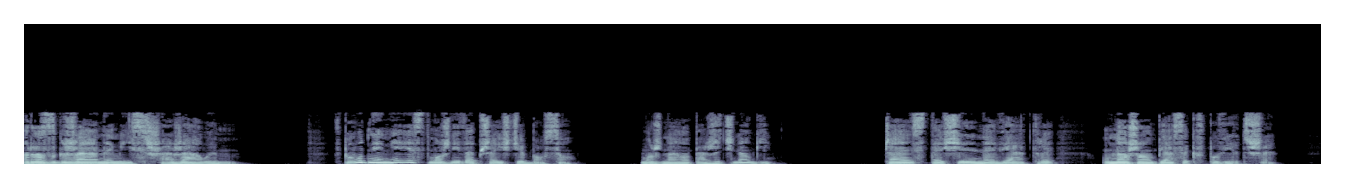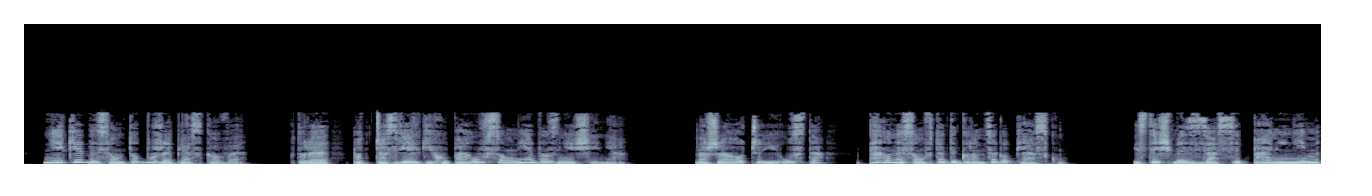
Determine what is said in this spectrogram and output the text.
rozgrzanym i zszarzałym. W południe nie jest możliwe przejście boso. Można oparzyć nogi. Częste, silne wiatry unoszą piasek w powietrze. Niekiedy są to burze piaskowe, które podczas wielkich upałów są nie do zniesienia. Nasze oczy i usta pełne są wtedy gorącego piasku. Jesteśmy zasypani nim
